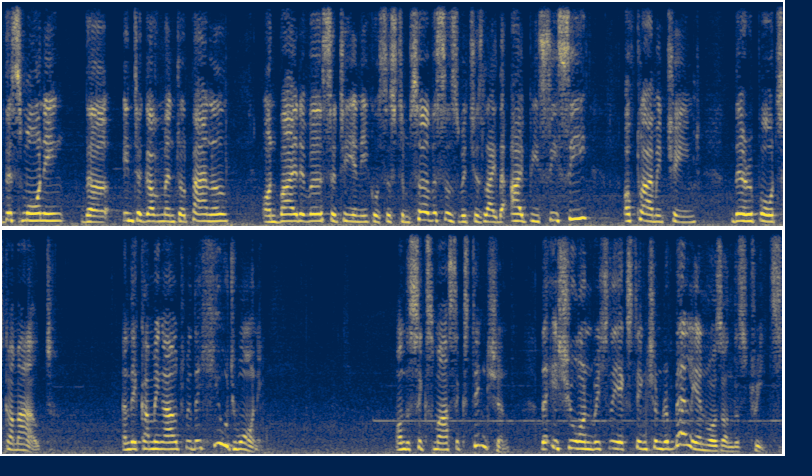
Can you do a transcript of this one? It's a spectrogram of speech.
This morning, the Intergovernmental Panel on Biodiversity and Ecosystem Services, which is like the IPCC of climate change, their reports come out. And they're coming out with a huge warning on the six mass extinction, the issue on which the Extinction Rebellion was on the streets.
